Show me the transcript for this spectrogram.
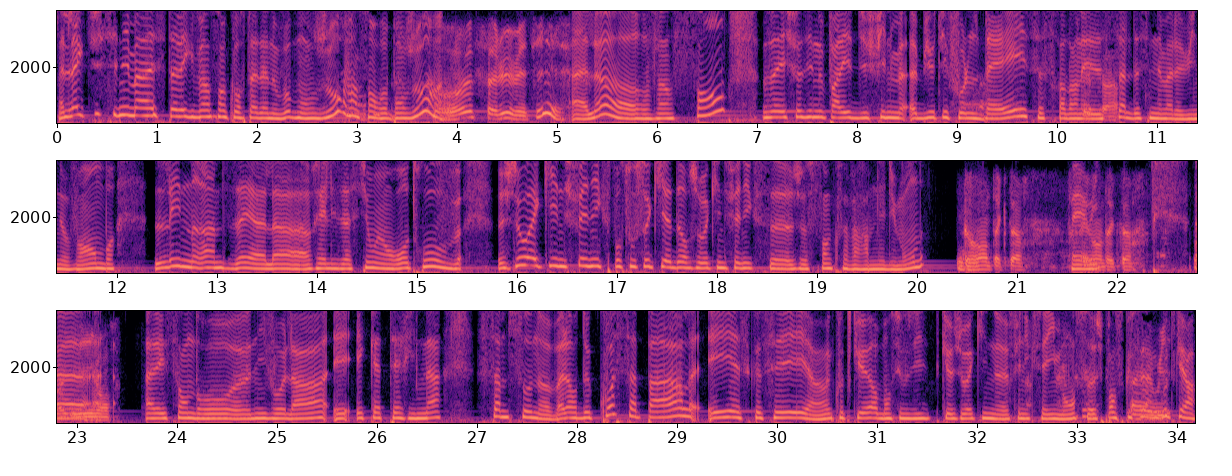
L'actu cinéma, c'est avec Vincent Courtade à nouveau. Bonjour Vincent, rebonjour. Oh, salut Betty. Alors Vincent, vous avez choisi de nous parler du film A Beautiful Day. Ce sera dans les salles de cinéma le 8 novembre. Lynn Ramsey à la réalisation et on retrouve Joaquin Phoenix. Pour tous ceux qui adorent Joaquin Phoenix, euh, je sens que ça va ramener du monde. Grand acteur. Eh Très oui. grand acteur. Ouais, Euh, immense. Alessandro euh, Nivola et Ekaterina Samsonov. Alors de quoi ça parle et est-ce que c'est un coup de cœur? Bon, si vous dites que Joaquin Phoenix est immense, je pense que c'est Ah, un oui. coup de cœur.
